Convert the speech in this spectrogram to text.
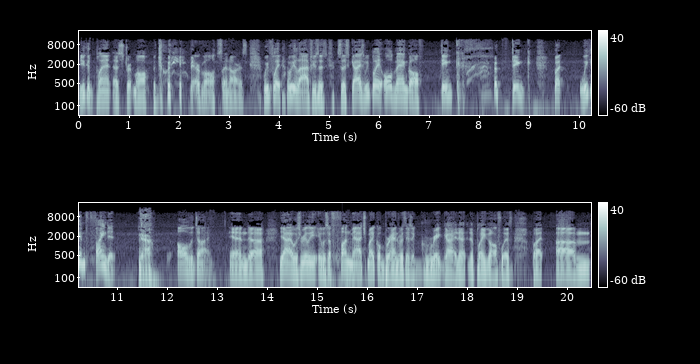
you could plant a strip mall between their balls and ours. We play we laugh. He says, says guys, we play old man golf. Dink, dink, but we can find it. Yeah, all the time. And uh, yeah, it was really it was a fun match. Michael Brandreth is a great guy to, to play golf with, but um,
